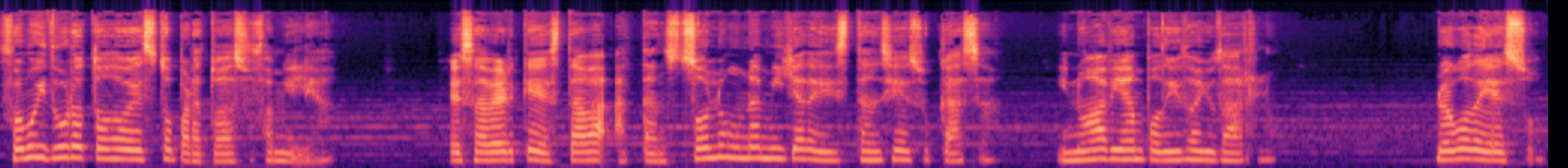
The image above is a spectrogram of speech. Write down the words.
Fue muy duro todo esto para toda su familia. El saber que estaba a tan solo una milla de distancia de su casa y no habían podido ayudarlo. Luego de eso,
